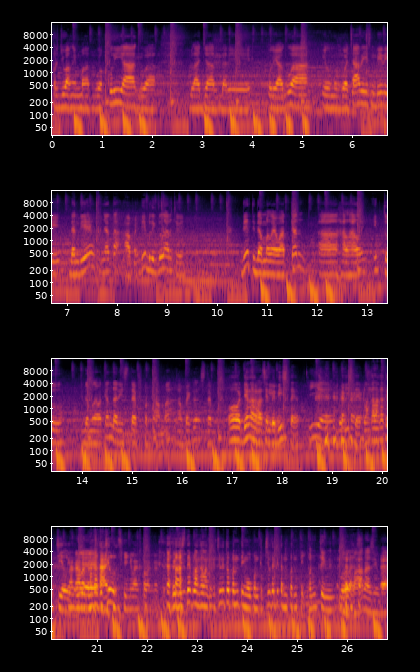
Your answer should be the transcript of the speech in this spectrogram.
perjuangin banget gua kuliah gua belajar dari kuliah gua ilmu gua cari sendiri dan dia ternyata apa dia beli gelar cuy dia tidak melewatkan uh, hal-hal itu tidak melewatkan dari step pertama sampai ke step Oh, dia nggak ngerasain Oke. baby step. iya Baby step, langkah-langkah kecil. gitu. Langkah-langkah Langkah kecil. langkah-langkah kecil. baby step, langkah-langkah kecil itu penting walaupun kecil tapi tetap penting. penting gua Jelas. parah sih pak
